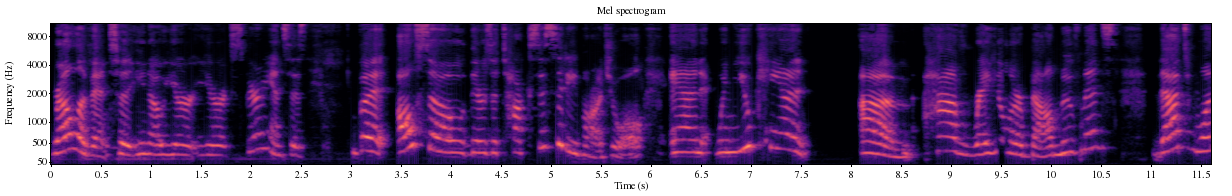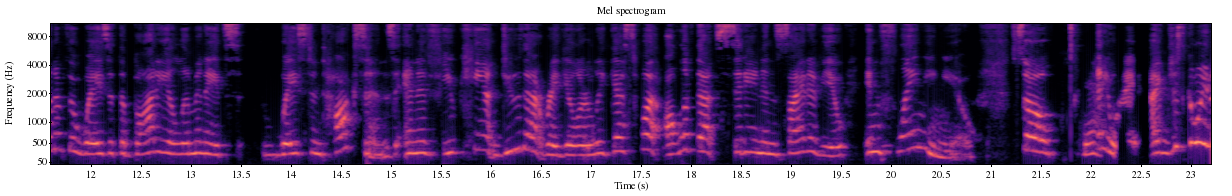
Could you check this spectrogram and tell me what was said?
relevant to you know your your experiences but also there's a toxicity module. And when you can't um, have regular bowel movements, that's one of the ways that the body eliminates waste and toxins. And if you can't do that regularly, guess what? All of that's sitting inside of you, inflaming you. So yeah. anyway, I'm just going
